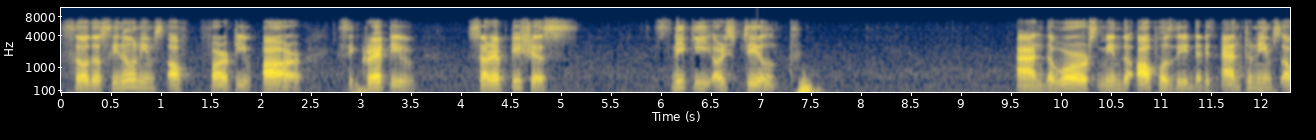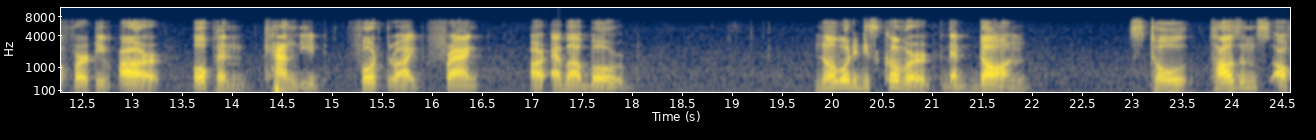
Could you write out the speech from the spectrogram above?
So the synonyms of furtive are secretive, surreptitious, sneaky or stealth and the words mean the opposite that is antonyms of furtive are open, candid, forthright, frank, or above board. Nobody discovered that Don stole thousands of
